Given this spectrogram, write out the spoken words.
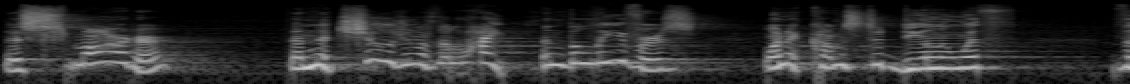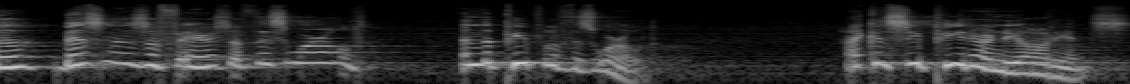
they're smarter than the children of the light, than believers, when it comes to dealing with the business affairs of this world and the people of this world. I can see Peter in the audience,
